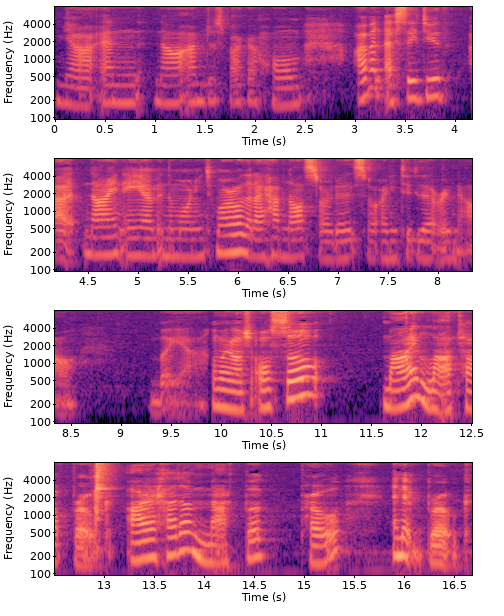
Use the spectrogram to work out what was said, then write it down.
yeah and now i'm just back at home. I have an essay due at 9 a.m in the morning tomorrow that i have not started so i need to do that right now. But yeah. Oh my gosh also my laptop broke. I had a macbook pro and it broke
